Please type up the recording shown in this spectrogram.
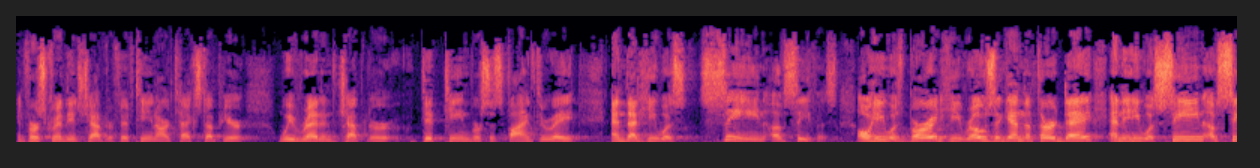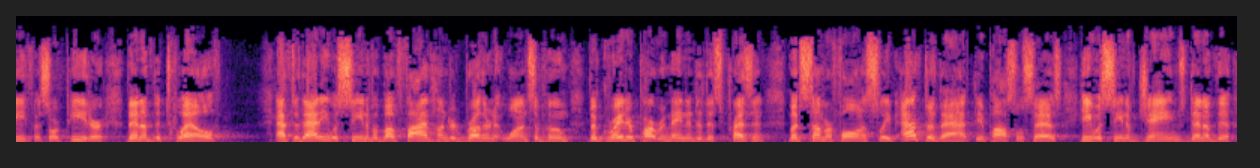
In 1 Corinthians chapter 15, our text up here, we read in chapter 15 verses 5 through 8, and that he was seen of Cephas. Oh, he was buried, he rose again the third day, and he was seen of Cephas, or Peter, then of the twelve. After that, he was seen of above 500 brethren at once, of whom the greater part remain unto this present, but some are fallen asleep. After that, the apostle says, he was seen of James, then of the,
